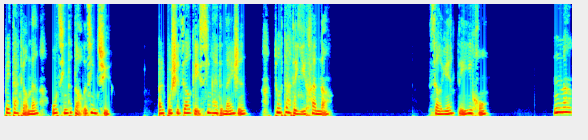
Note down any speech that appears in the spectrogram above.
被大屌男无情的倒了进去，而不是交给心爱的男人，多大的遗憾呢？小云脸一红。那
